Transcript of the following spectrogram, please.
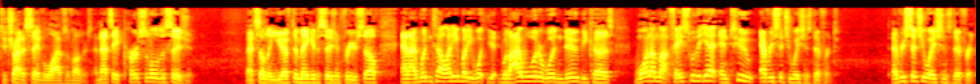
to try to save the lives of others? And that's a personal decision. That's something you have to make a decision for yourself. And I wouldn't tell anybody what, what I would or wouldn't do because one, I'm not faced with it yet, and two, every situation is different. Every situation is different.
